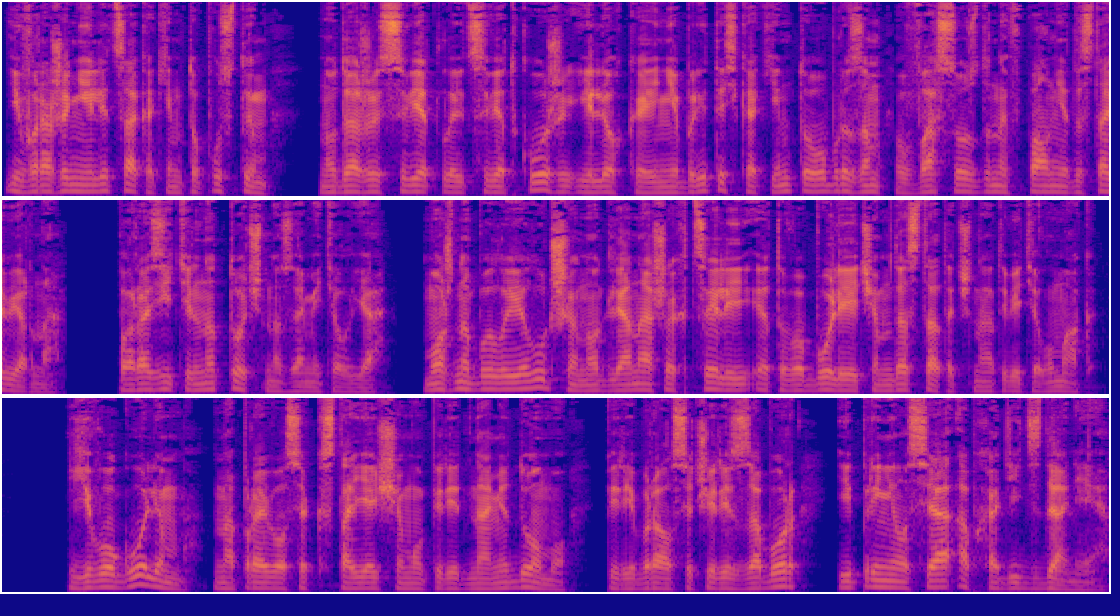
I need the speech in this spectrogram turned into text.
и выражение лица каким-то пустым, но даже светлый цвет кожи и легкая небритость каким-то образом воссозданы вполне достоверно. «Поразительно точно», — заметил я. «Можно было и лучше, но для наших целей этого более чем достаточно», — ответил маг. Его голем направился к стоящему перед нами дому, перебрался через забор и принялся обходить здание.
